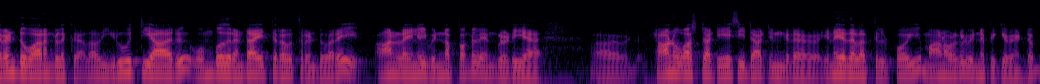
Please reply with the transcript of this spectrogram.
இரண்டு வாரங்களுக்கு அதாவது இருபத்தி ஆறு ஒம்பது ரெண்டாயிரத்தி இருபத்தி ரெண்டு வரை ஆன்லைனில் விண்ணப்பங்கள் எங்களுடைய டானுவாஸ் டாட் ஏசி டாட் என்கிற இணையதளத்தில் போய் மாணவர்கள் விண்ணப்பிக்க வேண்டும்.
